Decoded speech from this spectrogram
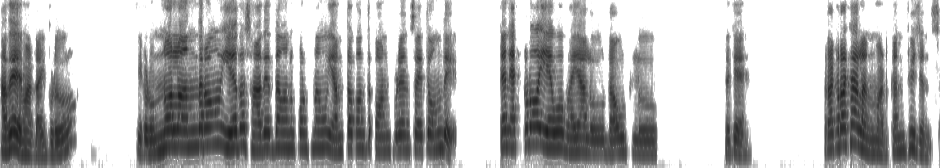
అదే మాట ఇప్పుడు ఇక్కడ ఉన్న వాళ్ళందరం ఏదో సాధిద్దాం అనుకుంటున్నాము. ఎంతో కొంత కాన్ఫిడెన్స్ అయితే ఉంది. కానీ ఎక్కడో ఏవో భయాలు డౌట్లు ఓకే. రకరకాల అన్నమాట కన్ఫ్యూజన్స్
